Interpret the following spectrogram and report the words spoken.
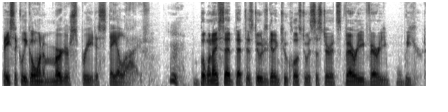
basically go on a murder spree to stay alive. Hmm. But when I said that this dude is getting too close to his sister, it's very, very weird.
